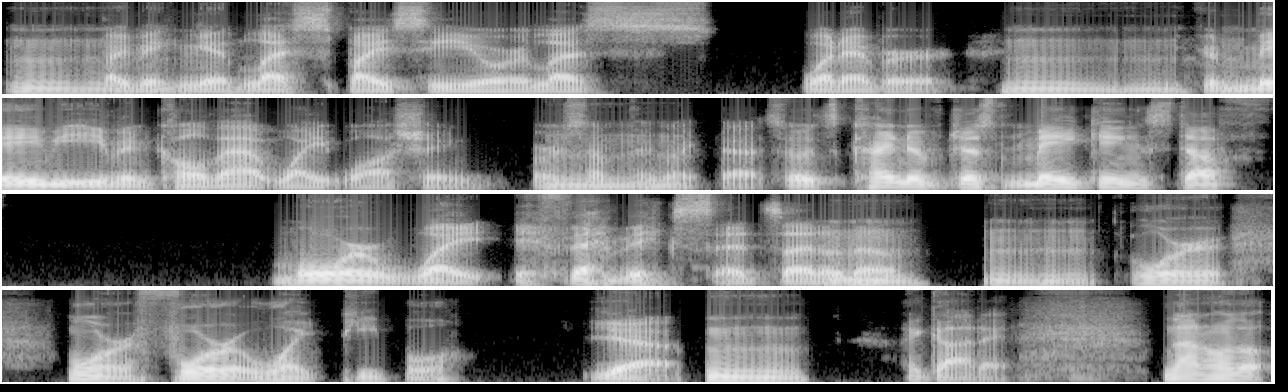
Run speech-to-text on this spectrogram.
by making it less spicy or less whatever. Mhm. You could maybe even call that whitewashing or something Mhm. like that. So it's kind of just making stuff more white, if that makes sense. I don't know. Mhm. Mhm. Or more for white people. Yeah. うんうん。I got it. なるほど。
